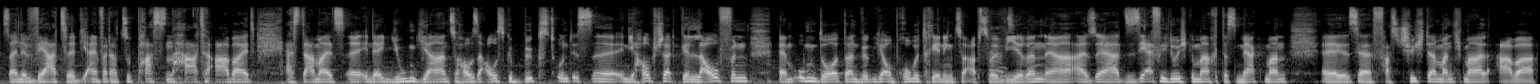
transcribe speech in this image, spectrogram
seine Werte, die einfach dazu passen, harte Arbeit. Er ist damals äh, in den Jugendjahren zu Hause ausgebüxt und ist äh, in die Hauptstadt gelaufen, ähm, um dort dann wirklich auch ein Probetraining zu absolvieren. Ja, also er hat sehr viel durchgemacht, das merkt man. Er ist ja fast schüchtern manchmal, aber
